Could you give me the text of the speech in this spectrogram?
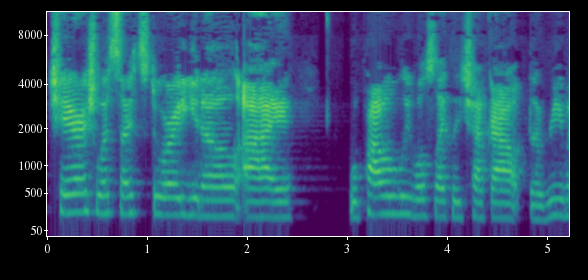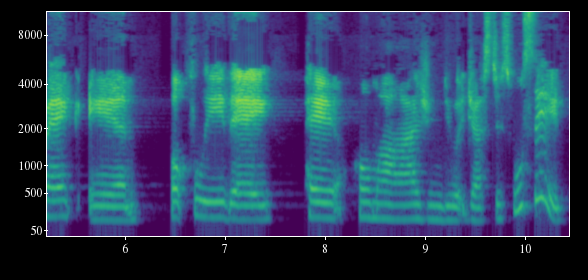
cherish West Side Story. You know, I will probably most likely check out the remake and hopefully they pay homage and do it justice. We'll see.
